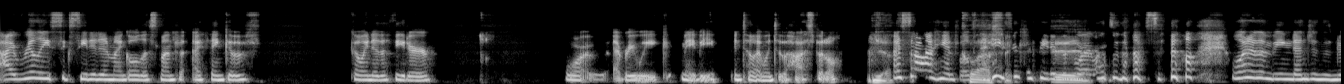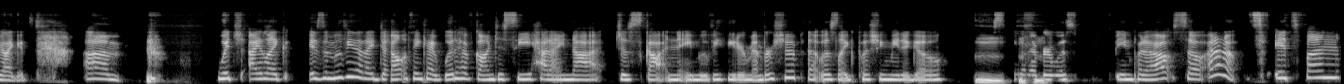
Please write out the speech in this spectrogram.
I really succeeded in my goal this month. I think of going to the theater or every week, maybe until I went to the hospital. Yeah. I saw a handful of things in the theater Yeah, before yeah. I went to the hospital. One of them being Dungeons and Dragons, um, which I like is a movie that I don't think I would have gone to see had I not just gotten a movie theater membership that was like pushing me to go Mm, see whatever was being put out. So I don't know. It's, it's fun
